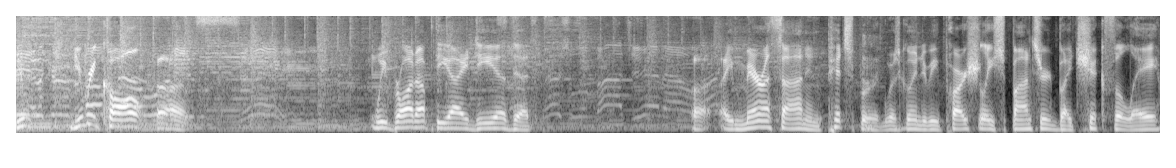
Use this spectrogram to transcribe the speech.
You, you recall uh, we brought up the idea that uh, a marathon in Pittsburgh was going to be partially sponsored by Chick fil A.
